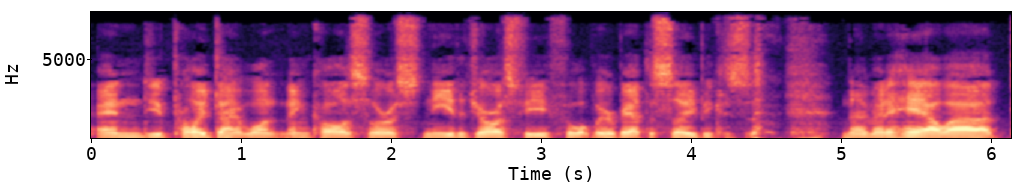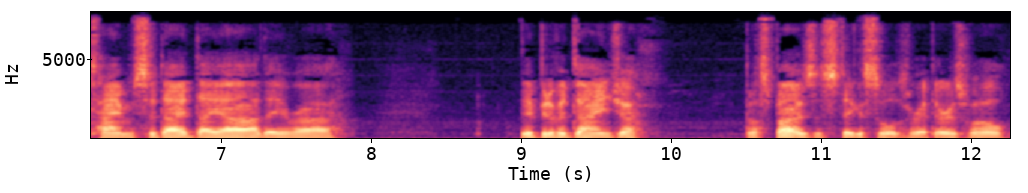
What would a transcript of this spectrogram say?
and you probably don't want Ankylosaurus near the gyrosphere for what we're about to see because no matter how uh, tame sedated they are, they're uh, they're a bit of a danger. But I suppose the stegosaurs are out there as well.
